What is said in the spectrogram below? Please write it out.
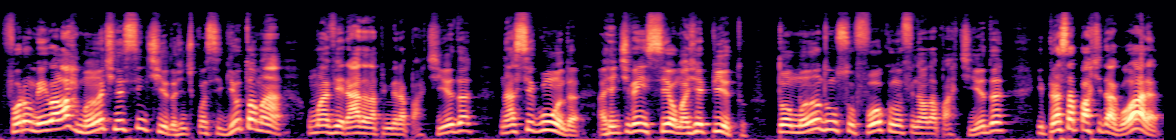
foram meio alarmantes nesse sentido. A gente conseguiu tomar uma virada na primeira partida, na segunda a gente venceu, mas repito, tomando um sufoco no final da partida. E para essa partida agora,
